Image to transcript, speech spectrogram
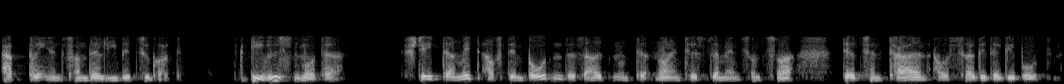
abbringen von der Liebe zu Gott. Die Wüstenmutter steht damit auf dem Boden des Alten und Neuen Testaments und zwar der zentralen Aussage der Geboten,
